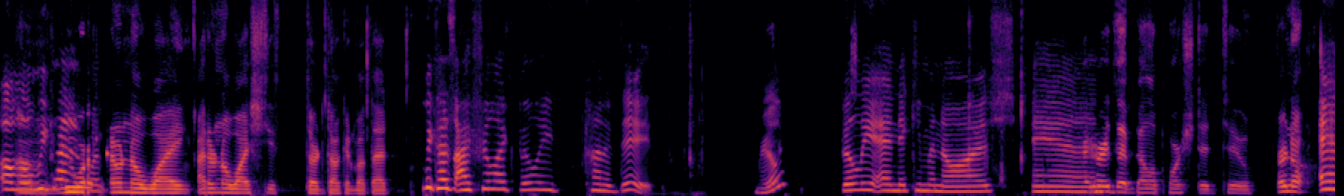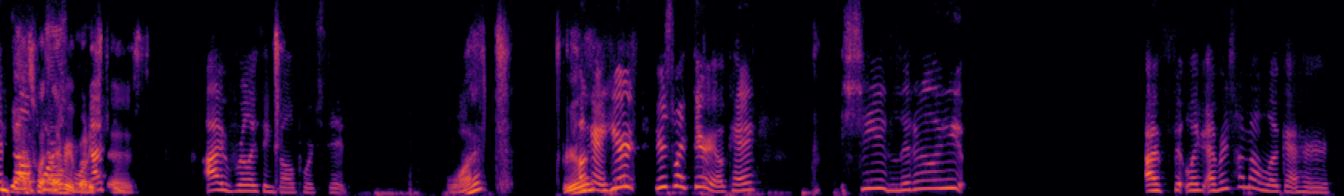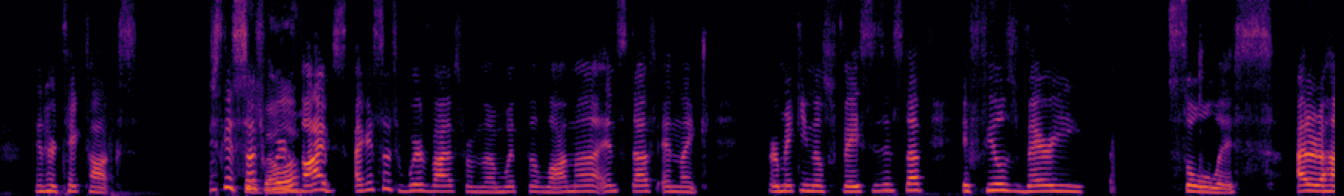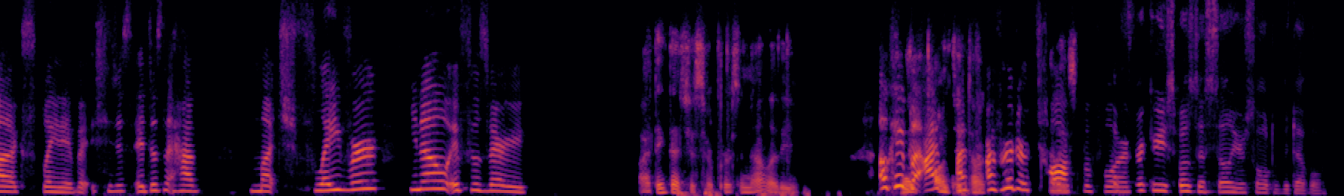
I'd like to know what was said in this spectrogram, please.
Oh well, we Um, kind of were- went I don't know why. I don't know why she started talking about that. because I feel like Billie kind of did. Really? Billie and Nicki Minaj and I heard that Bella Poarch did too. Or no? and Yeah, Bella That's what Poarch- everybody that's says. I really think Bella Poarch did. What? Really? Okay, here here's my theory, okay? She literally I feel like every time I look at her in her TikToks, I just get such weird vibes. I get such weird vibes from them with the llama and stuff and like her making those faces and stuff. It feels very soulless. I don't know how to explain it, but she just it doesn't have much flavor, you know? It feels very I think that's just her personality. Okay, Like, but I've, I've I've heard her at talk least. How before. frick are you supposed to sell your soul to the devil?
